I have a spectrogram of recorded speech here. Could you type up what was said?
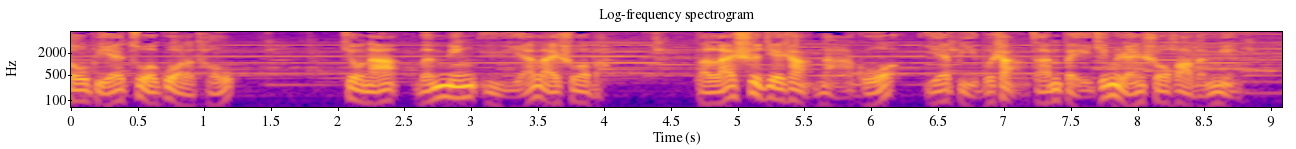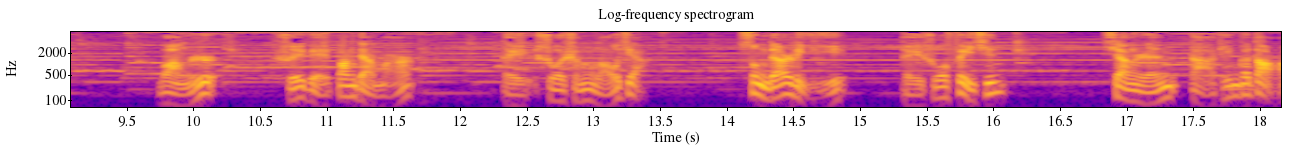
都别做过了头。就拿文明语言来说吧，本来世界上哪国也比不上咱北京人说话文明。往日谁给帮点忙，得说声劳驾；送点礼，得说费心；向人打听个道，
